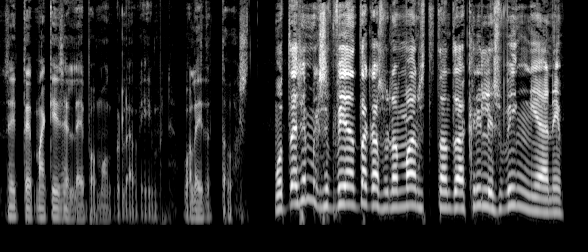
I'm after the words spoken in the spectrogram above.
sitten mäkisen leipomo on kyllä viimeinen, valitettavasti. Mutta esimerkiksi vielä takaisin, kun mainostetaan tätä grillisvingiä, niin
